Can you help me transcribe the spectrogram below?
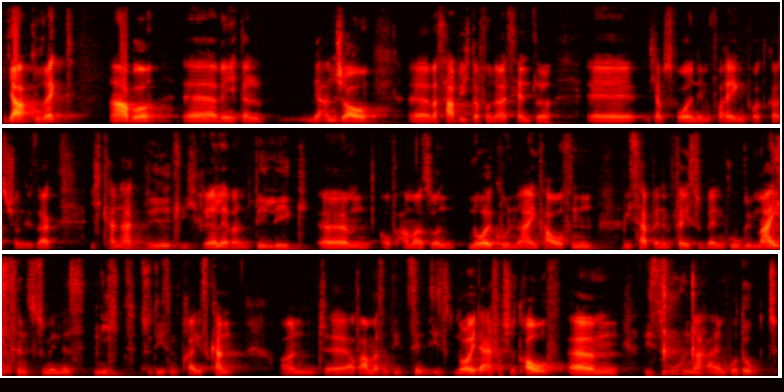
ja, korrekt. Aber äh, wenn ich dann mir anschaue, äh, was habe ich davon als Händler, äh, ich habe es vorhin im vorherigen Podcast schon gesagt, ich kann halt wirklich relevant billig ähm, auf Amazon Neukunden einkaufen, wie es halt bei einem Facebook, bei einem Google meistens zumindest nicht zu diesem Preis kann. Und äh, auf Amazon sind die Leute einfach schon drauf, ähm, die suchen nach einem Produkt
